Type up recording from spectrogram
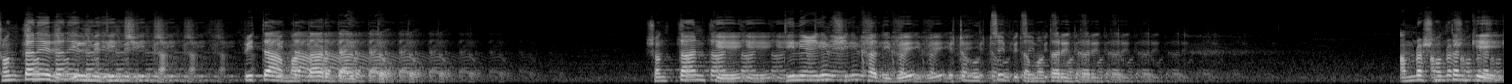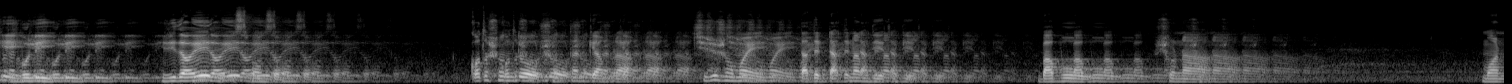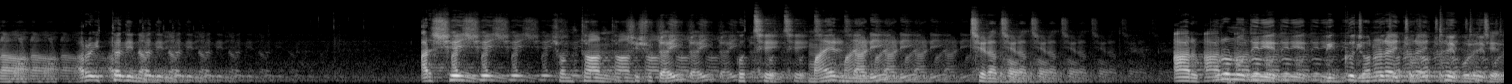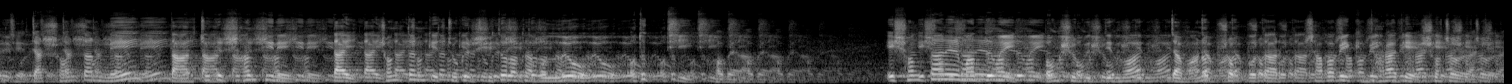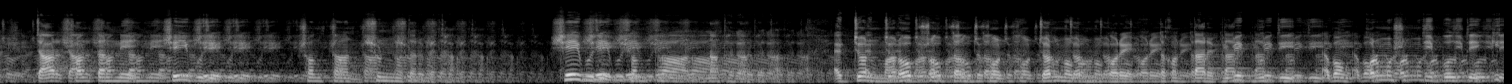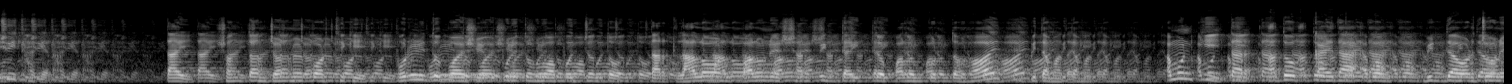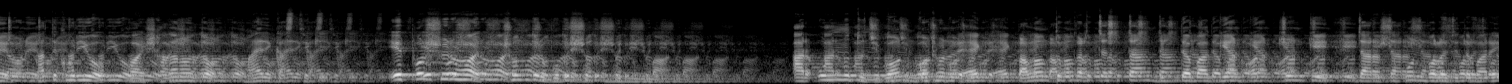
সন্তানের ইলমে দিন শিক্ষা। পিতা মাতার দায়িত্ব। সন্তানকে তিনি ইলম শিক্ষা দিবে। এটা হচ্ছে পিতা মাতারই দায়িত্ব আমরা সন্তানকে বলি হৃদয়ের স্পন্দন। কত সুন্দর সন্তানকে আমরা শিশু সময়ে তাদের ডাকে ডাকনাম দিয়ে থাকি। বাবু সোনা। মনা আরও ইত্যাদি আর সেই সন্তান শিশুটাই হচ্ছে মায়ের নারী ছেড়া ধরা। আর পুরনো দিনের বিজ্ঞ জনেরাই চতুর্থই বলেছেন যার সন্তান নেই তার চোখের শান্তি নেই। তাই সন্তানকে চোখের শীতলতা বললেও অতুচ্ছি হবে না। এই সন্তানের মাধ্যমে বংশবৃদ্ধি হয় যা মানব সভ্যতার স্বাভাবিক ধারাকে সচল রাখে। যার সন্তান নেই সেই বুঝে সন্তান শূন্যতার ব্যথা। সেই বুঝে সন্তান না থাকার ব্যথা। একজন মানব সন্তান যখন জন্মগ্রহণ করে তখন তার বিবেক বুদ্ধি এবং কর্মশক্তি বলতে কিছুই থাকে না। তাই সন্তান জন্মের পর থেকে পরিণত বয়সে উপনীত হওয়া পর্যন্ত তার লালন পালনের সার্বিক দায়িত্ব পালন করতে হয় পিতামাতাকে। এমনকি তার আদব, কায়দা এবং বিদ্যা অর্জনের হাতে খড়িও হয় সাধারণত মায়ের কাছ থেকে। এরপর শুরু হয় সুন্দর ভবিষ্যৎ নির্মাণ। আর উন্নত জীবন গঠনের এক প্রাণান্তমকার চেষ্টা, বিদ্যা বা জ্ঞান অর্জনকে যারা স্বপন বলা যেতে পারে।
